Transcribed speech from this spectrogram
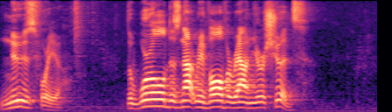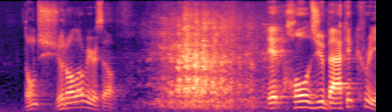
news for you. The world does not revolve around your shoulds. Don't should all over yourself. it holds you back, it creates.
